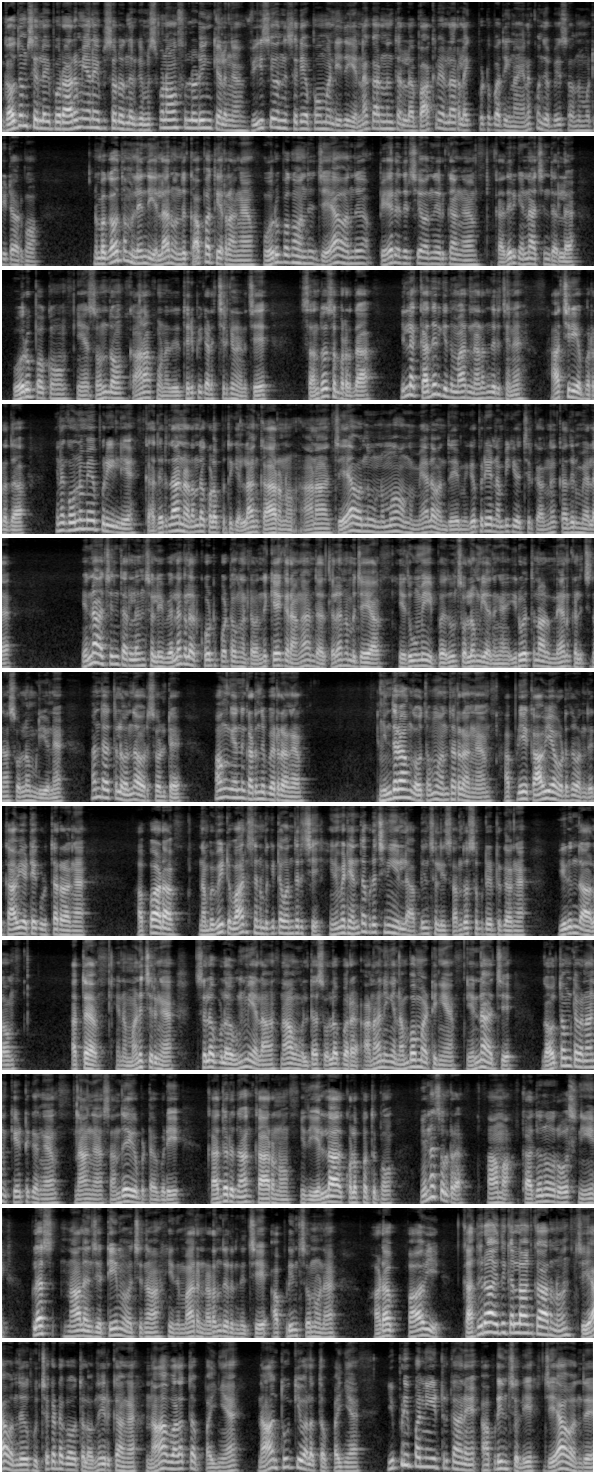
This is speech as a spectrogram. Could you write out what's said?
கௌதம் சில்ல இப்போ ஒரு அருமையான எபிசோட் வந்திருக்கு. மிஸ் பண்ணாமல் ஃபுல்லோடையும் கேளுங்க. விசி வந்து சரியாக போக மாட்டேது என்ன காரணம்னு தெரில பார்க்குற எல்லாரும் லைக் போட்டு பார்த்தீங்கன்னா எனக்கு கொஞ்சம் பேச வந்து முட்டிட்டா இருக்கும். நம்ம கௌதம்லேருந்து எல்லாரும் வந்து காப்பாற்றிடுறாங்க ஒரு பக்கம் வந்து ஜெயா வந்து பேரெதிர்ச்சியாக வந்து இருக்காங்க. கதிருக்கு என்ன ஆச்சுன்னு தெரில ஒரு பக்கம் என் சொந்தம் காணா போனது திருப்பி கிடச்சிருக்குன்னு நினச்சி சந்தோஷப்படுறதா? இல்லை கதிருக்கு இது மாதிரி நடந்துருச்சுன்னு ஆச்சரியப்படுறதா? எனக்கு ஒன்றுமே புரியலையே. கதிர் தான் நடந்த குழப்பத்துக்கு எல்லாம் காரணம். ஆனால் ஜெயா வந்து இன்னமும் அவங்க மேலே வந்து மிகப்பெரிய நம்பிக்கை வச்சுருக்காங்க கதிர் மேலே. என்ன ஆச்சுன்னு தெரிலன்னு சொல்லி வெள்ளை கலர் கோட்டு போட்டவங்கள்ட்ட வந்து கேட்குறாங்க அந்த இடத்துல நம்ம ஜெயா எதுவுமே இப்போ எதுவும் சொல்ல முடியாதுங்க. இருபத்தி நாலு மணி நேரம் கழிச்சு தான் சொல்ல முடியும்னு அந்த இடத்துல வந்து அவர் சொல்லிட்டு அவங்க இருந்து கடந்து போயிடுறாங்க. இந்திராவும் கௌதமும் வந்துடுறாங்க. அப்படியே காவியாவோடது வந்து காவியாட்டே கொடுத்துட்றாங்க. அப்பாடா நம்ம வீட்டு வாரிசு நம்ம கிட்டே வந்துருச்சு. இனிமேட்டு எந்த பிரச்சனையும் இல்லை அப்படின்னு சொல்லி சந்தோஷப்பட்டு இருக்காங்க. இருந்தாலும் அத்தை என்னை மன்னிச்சிருங்க. சில பல உண்மையெல்லாம் நான் உங்கள்கிட்ட சொல்ல போகிறேன் ஆனால் நீங்கள் நம்ப மாட்டீங்க. என்ன ஆச்சு? கௌதம்கிட்ட வேணான்னு கேட்டுக்கங்க. நாங்கள் சந்தேகப்பட்டபடி கதிர் தான் காரணம். இது எல்லா குழப்பத்துக்கும். என்ன சொல்கிற ஆமாம் கதனும் ரோஷினி ப்ளஸ் நாலஞ்சு டீமை வச்சு தான் இது மாதிரி நடந்துருந்துச்சு அப்படின்னு சொன்னோன்னே அட பாவி கதிரா இதுக்கெல்லாம் காரணம்? ஜெயா வந்து உச்சக்கட்ட கோபத்தில் வந்து இருக்காங்க. நான் வளர்த்த பையன் நான் தூக்கி வளர்த்த பையன் இப்படி பண்ணிக்கிட்டு இருக்கானே அப்படின்னு சொல்லி ஜெயா வந்து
